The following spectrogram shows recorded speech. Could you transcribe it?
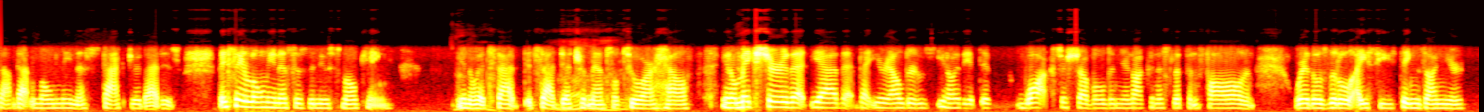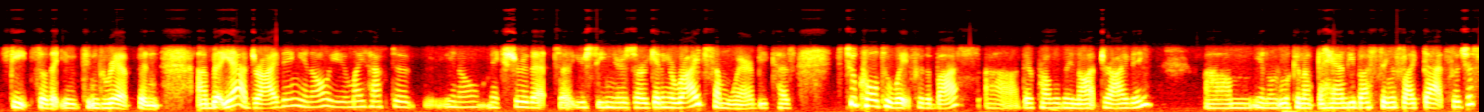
uh, that loneliness factor. That is, they say loneliness is the new smoking. You know, it's that it's that detrimental to our health. You know, make sure that yeah that that your elders, you know, the, the walks are shoveled and you're not going to slip and fall, and wear those little icy things on your feet so that you can grip. And uh, but yeah, driving, you know, you might have to you know make sure that uh, your seniors are getting a ride somewhere because it's too cold to wait for the bus. Uh, they're probably not driving um, you know, looking up the handy bus, things like that. So just,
